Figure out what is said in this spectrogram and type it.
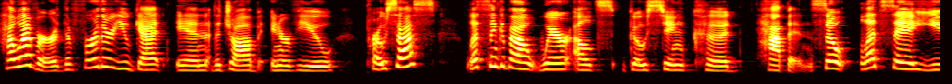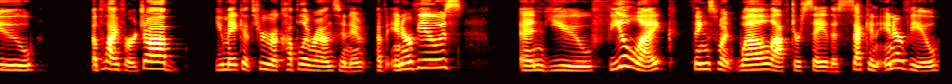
However, the further you get in the job interview process, let's think about where else ghosting could happen. So let's say you apply for a job, you make it through a couple of rounds in, of interviews, and you feel like things went well after, say, the second interview,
